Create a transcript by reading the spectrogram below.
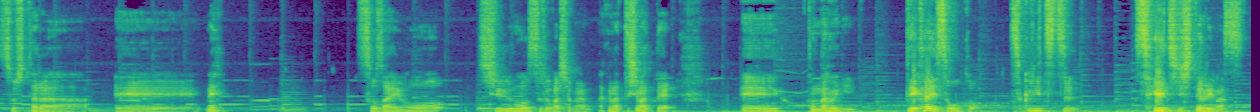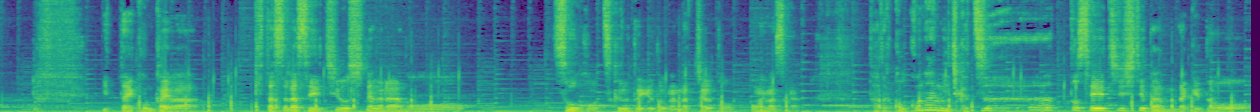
そしたら、えー、ね、素材を収納する場所がなくなってしまって、えー、こんな風に、でかい倉庫、作りつつ、整地しております。一体今回はひたすら整地をしながらあの倉庫を作るという動画になっちゃうと思いますが。ただここ何日かずっと整地してたんだけど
